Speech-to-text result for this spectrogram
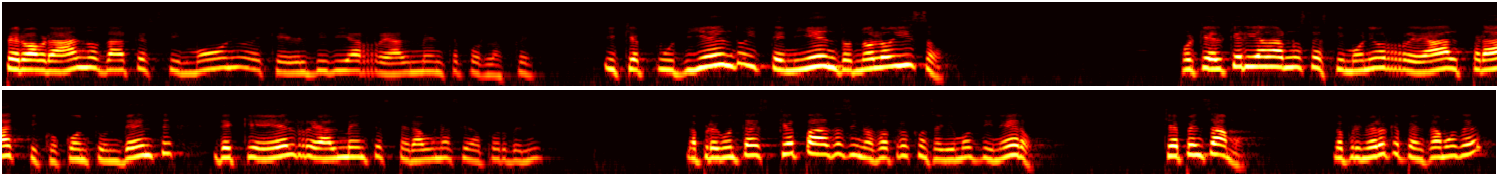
pero Abraham nos da testimonio de que él vivía realmente por la fe. Y que pudiendo y teniendo, no lo hizo porque Él quería darnos testimonio real, práctico, contundente de que Él realmente esperaba una ciudad por venir. La pregunta es, ¿qué pasa si nosotros conseguimos dinero? ¿Qué pensamos? Lo primero que pensamos es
